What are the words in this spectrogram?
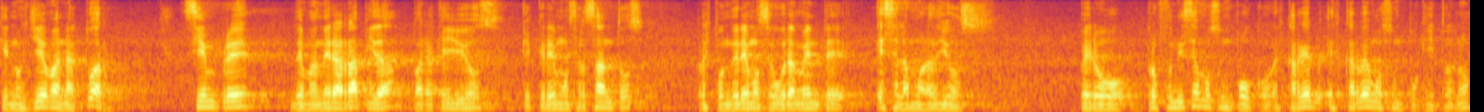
que nos llevan a actuar? Siempre de manera rápida para aquellos que queremos ser santos, responderemos seguramente, es el amor a Dios. Pero profundicemos un poco, escarbemos un poquito, ¿no?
